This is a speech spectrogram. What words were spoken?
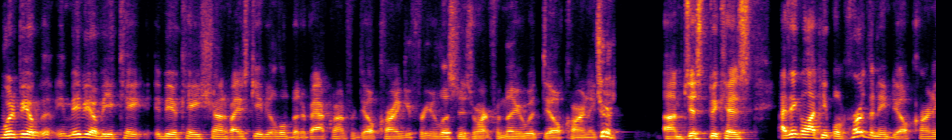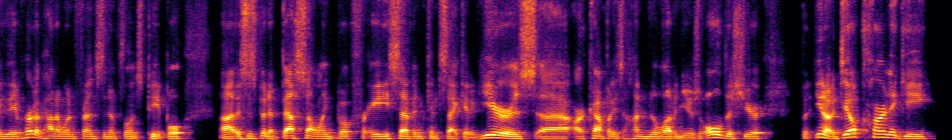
would it be maybe it'll be okay it'd be okay, Sean, if I just gave you a little bit of background for Dale Carnegie for your listeners who aren't familiar with Dale Carnegie. Sure. Um, just because I think a lot of people have heard the name Dale Carnegie, they've heard of How to Win Friends and Influence People. Uh, this has been a best-selling book for 87 consecutive years. Uh, our company's 111 years old this year, but you know Dale Carnegie,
